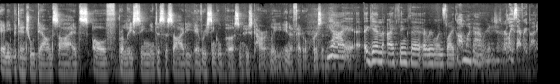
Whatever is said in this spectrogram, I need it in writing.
any potential downsides of releasing into society every single person who's currently in a federal prison. Yeah, I, again, I think that everyone's like, oh my God, we're going to just release everybody.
